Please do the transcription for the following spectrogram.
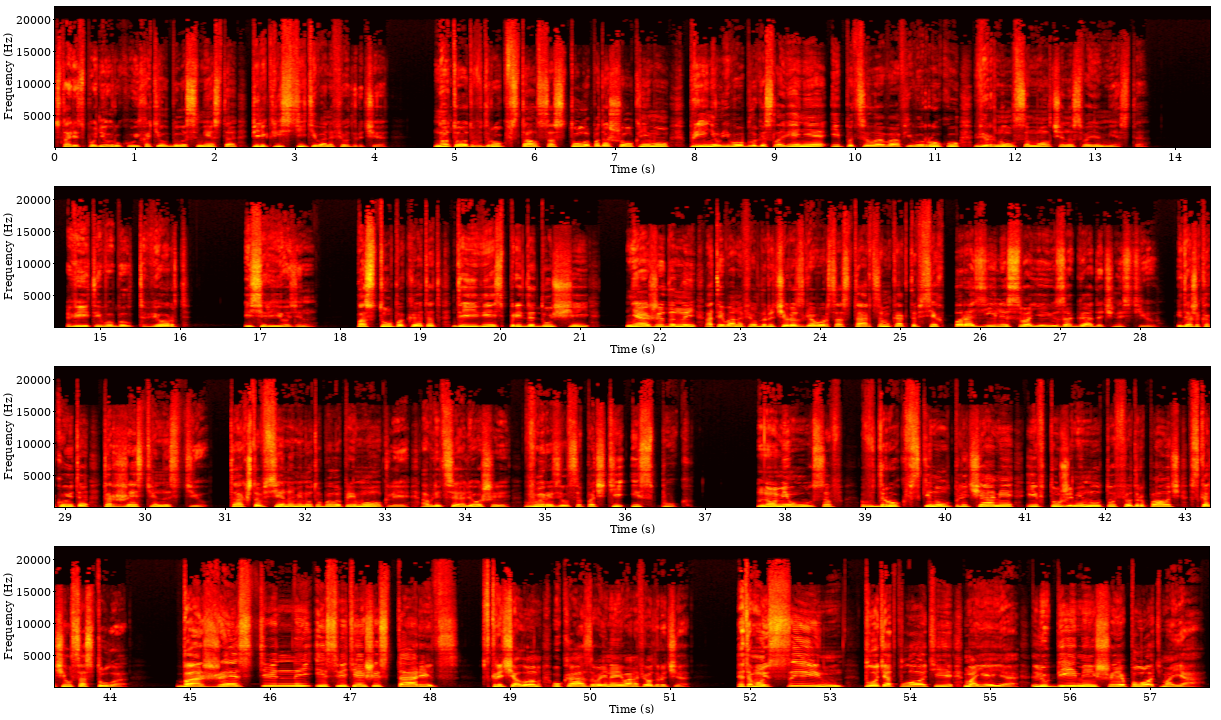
Старец поднял руку и хотел было с места перекрестить Ивана Федоровича. Но тот вдруг встал со стула, подошел к нему, принял его благословение и, поцеловав его руку, вернулся молча на свое место. Вид его был тверд и серьезен. Поступок этот, да и весь предыдущий, неожиданный от Ивана Федоровича разговор со старцем как-то всех поразили своей загадочностью и даже какой-то торжественностью, так что все на минуту было примолкли, а в лице Алеши выразился почти испуг. Но Миусов вдруг вскинул плечами, и в ту же минуту Федор Павлович вскочил со стула. «Божественный и святейший старец!» — вскричал он, указывая на Ивана Федоровича. «Это мой сын, плоть от плоти моея, любимейшая плоть моя!»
